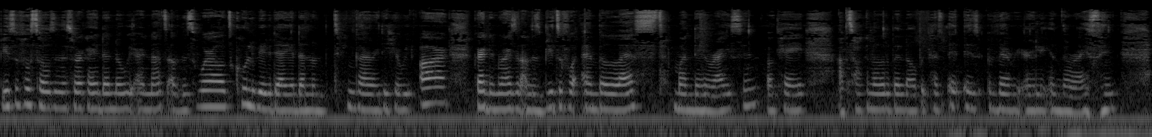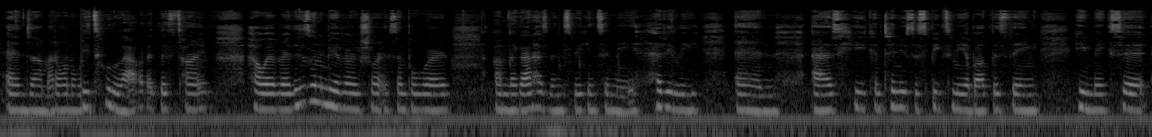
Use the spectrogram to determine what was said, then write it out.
Beautiful souls in this work, I don't know we are not of this world. Cool baby there, you don't know the already. Here we are, grand and rising on this beautiful and blessed Monday rising. Okay, I'm talking a little bit low because it is very early in the rising and um, I don't want to be too loud at this time. However, this is going to be a very short and simple word um, that God has been speaking to me heavily and as he continues to speak to me about this thing, he makes it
